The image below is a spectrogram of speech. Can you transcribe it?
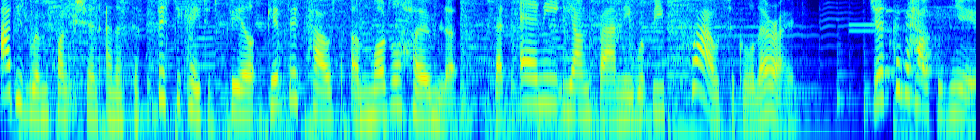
added room function, and a sophisticated feel give this house a model home look that any young family would be proud to call their own. Just because a house is new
